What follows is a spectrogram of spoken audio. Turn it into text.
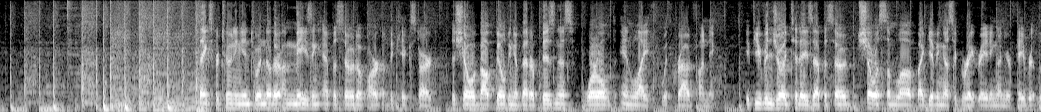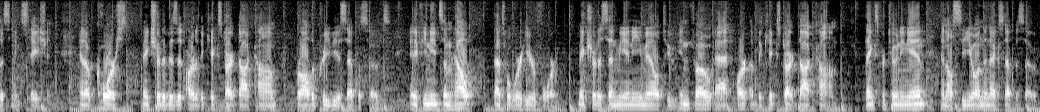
Thanks for tuning in to another amazing episode of Art of the Kickstart, the show about building a better business, world, and life with crowdfunding. If you've enjoyed today's episode, show us some love by giving us a great rating on your favorite listening station. And of course, make sure to visit artofthekickstart.com for all the previous episodes. And if you need some help, that's what we're here for. Make sure to send me an email to info at artofthekickstart.com. Thanks for tuning in, and I'll see you on the next episode.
